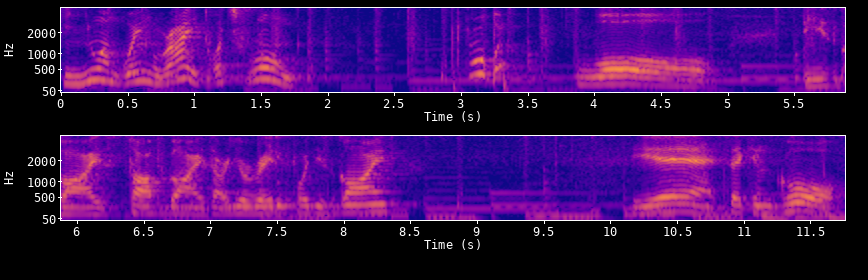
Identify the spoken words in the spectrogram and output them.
He knew I'm going right. What's wrong? Whoa! These guys, tough guys. Are you ready for this guy? Yeah, second goal.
